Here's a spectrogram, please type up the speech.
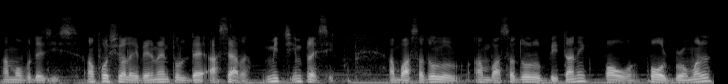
am avut de zis. Am fost și eu la evenimentul de aseară. Mici impresii. Ambasadorul, ambasadorul britanic, Paul, Paul Brummel,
